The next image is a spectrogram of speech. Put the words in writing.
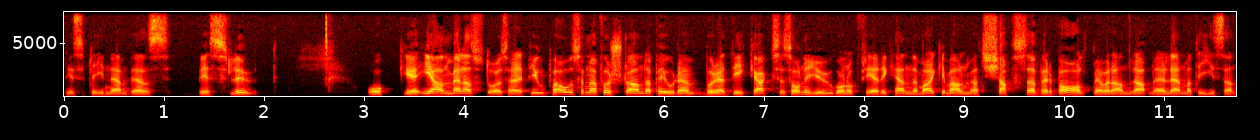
disciplinnämndens beslut. Och eh, i anmälan så står det så här, i periodpausen mellan första och andra perioden börjar Dick Axelsson i Djurgården och Fredrik Händemark i Malmö att tjafsa verbalt med varandra när de lämnat isen.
